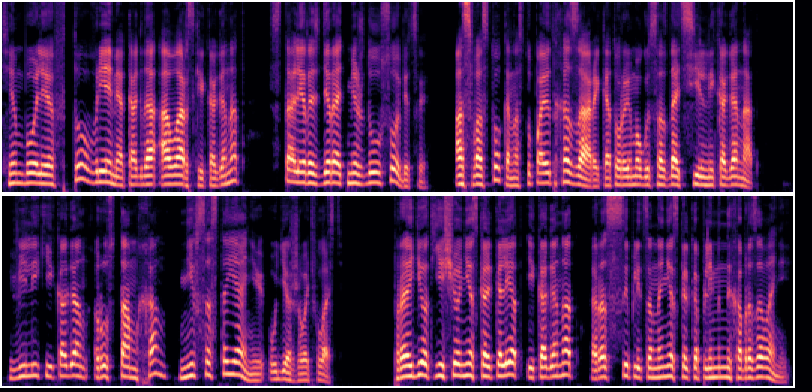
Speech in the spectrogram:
Тем более в то время, когда аварский каганат стали раздирать междуусобицы, а с востока наступают хазары, которые могут создать сильный каганат. Великий каган Рустам-хан не в состоянии удерживать власть. Пройдет еще несколько лет, и Каганат рассыплется на несколько племенных образований.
